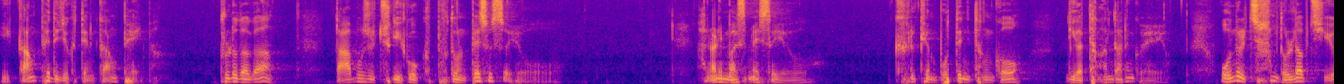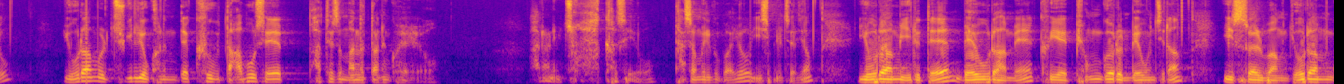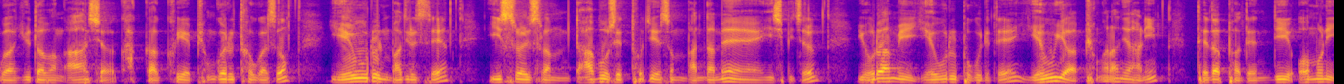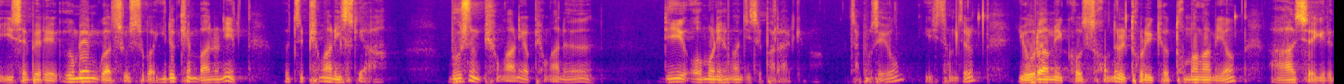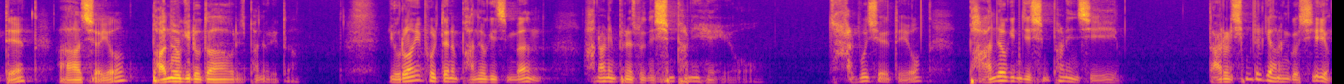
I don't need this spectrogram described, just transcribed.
이 깡패들이죠. 그때는 깡패. 막 불러다가 나봇을 죽이고 그 포도를 뺏었어요. 하나님 말씀했어요. 그렇게 못된 짓 한 거 네가 당한다는 거예요. 오늘 참 놀랍지요? 요람을 죽이려고 하는데 그 나봇의 밭에서 만났다는 거예요. 하나님 정확하세요. 다시 한번 읽어봐요. 21절이요. 요람이 이르되 메우람에 그의 병거를 메운지라 이스라엘 왕 요람과 유다 왕 아하시아 각각 그의 병거를 타고 가서 예후를 맞을새 이스라엘 사람 나봇의 토지에서 만남에 22절 요람이 예후를 보고 이르되 예후야 평안하냐 하니 대답하되 네 어머니 이세벨의 음행과 술수가 이렇게 많으니 어찌 평안이 있으랴 무슨 평안이야 평안은 네 어머니 행한 짓을 봐라 이렇게 자 보세요. 23절 요람이 그 손을 돌이켜 도망하며 아하시아에게 이르되 아하시아여 반역이로다 그래서 반역이다. 요람이 볼 때는 반역이지만 하나님 편에서 보는 심판이에요. 잘 보셔야 돼요. 반역인지 심판인지 나를 힘들게 하는 것이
